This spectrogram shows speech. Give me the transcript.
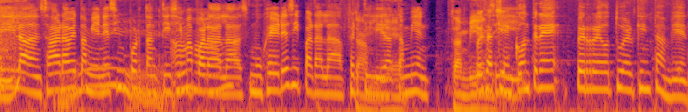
Sí, la danza árabe también es importantísima para las mujeres y para la fertilidad también. También. Pues aquí Sí. encontré perreo twerking también.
